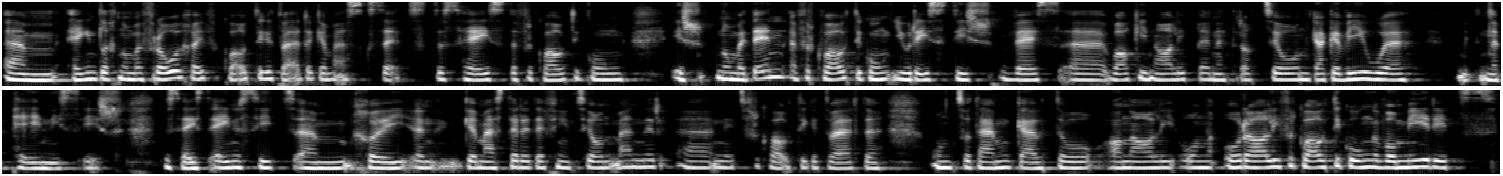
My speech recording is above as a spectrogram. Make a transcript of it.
ähm, eigentlich nur Frauen können vergewaltigt werden gemäß Gesetz. Das heisst, eine Vergewaltigung ist nur dann eine Vergewaltigung juristisch, wenn es äh, vaginale Penetration gegen Willen mit einem Penis ist. Das heißt, einerseits ähm, können äh, gemäss dieser Definition Männer äh, nicht vergewaltigt werden und zudem gelten auch anale, orale Vergewaltigungen, die wir jetzt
